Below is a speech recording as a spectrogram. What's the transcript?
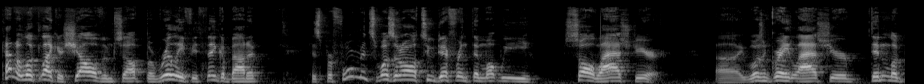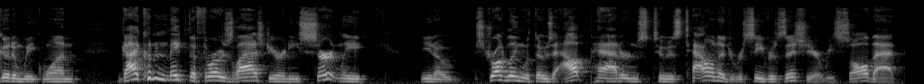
kind of looked like a shell of himself, but really, if you think about it, his performance wasn't all too different than what we saw last year. Uh, he wasn't great last year. Didn't look good in week one. Guy couldn't make the throws last year, and he's certainly, you know, struggling with those out patterns to his talented receivers this year. We saw that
